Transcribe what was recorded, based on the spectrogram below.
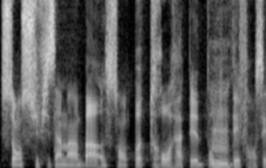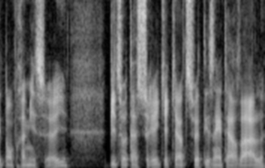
sont suffisamment basses, sont pas trop rapides pour Mm. défoncer ton premier seuil. Puis tu vas t'assurer que quand tu fais tes intervalles,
